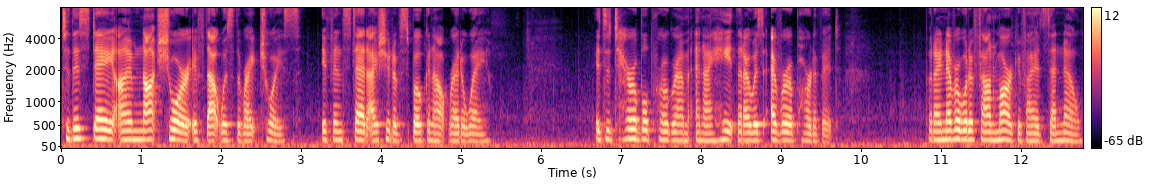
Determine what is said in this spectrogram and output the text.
To this day, I'm not sure if that was the right choice, if instead I should have spoken out right away. It's a terrible program, and I hate that I was ever a part of it. But I never would have found Mark if I had said no.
